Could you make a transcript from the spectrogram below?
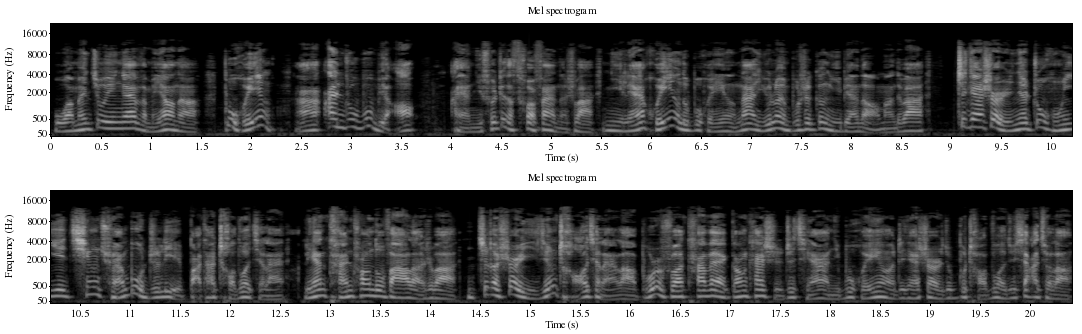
我们就应该怎么样呢？不回应啊，按住不表。哎呀，你说这个错犯的是吧？你连回应都不回应，那舆论不是更一边倒吗？对吧？这件事儿，人家朱红一倾全部之力把它炒作起来，连弹窗都发了，是吧？你这个事儿已经吵起来了，不是说他在刚开始之前你不回应这件事儿就不炒作就下去了，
